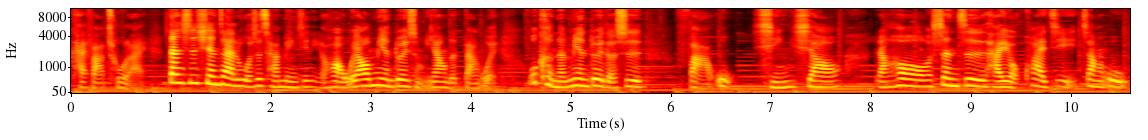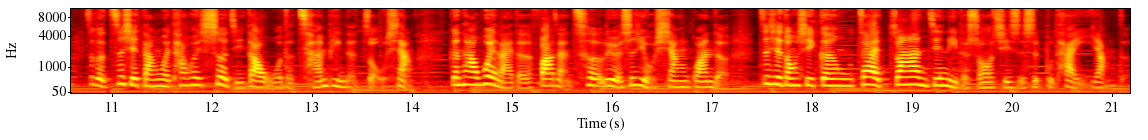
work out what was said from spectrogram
开发出来，但是现在如果是产品经理的话，我要面对什么样的单位？我可能面对的是法务、行销，然后甚至还有会计、账务，这个这些单位，它会涉及到我的产品的走向，跟他未来的发展策略是有相关的。这些东西跟在专案经理的时候其实是不太一样的。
